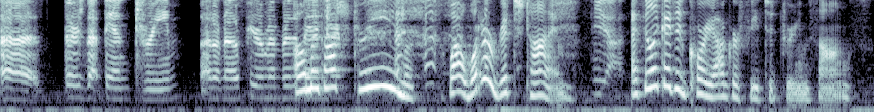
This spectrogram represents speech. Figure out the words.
uh, there's that band Dream. I don't know if you remember the Oh my gosh, Dream. wow, what a rich time. Yeah. I feel like I did choreography to Dream songs.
